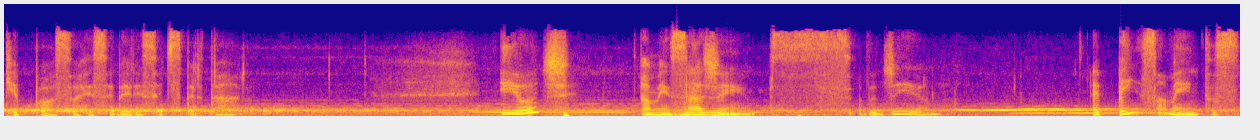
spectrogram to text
que possa receber esse despertar. E hoje, a mensagem do dia é pensamentos.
